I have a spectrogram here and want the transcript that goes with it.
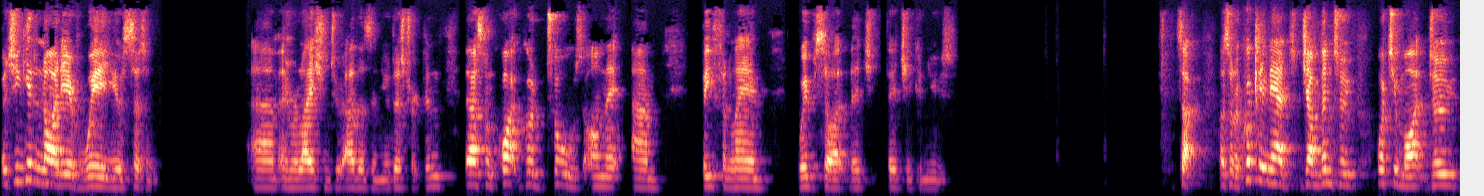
But you can get an idea of where you're sitting um, in relation to others in your district. And there are some quite good tools on that um, beef and lamb website that, that you can use. So I sort of quickly now jump into what you might do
